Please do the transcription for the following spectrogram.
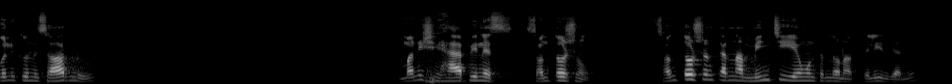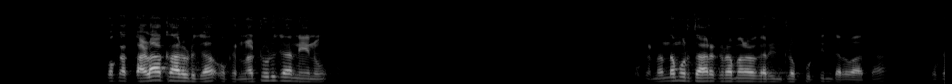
కొన్ని కొన్నిసార్లు మనిషి హ్యాపీనెస్ సంతోషం సంతోషం కన్నా మించి ఏముంటుందో నాకు తెలియదు కానీ ఒక కళాకారుడిగా ఒక నటుడిగా నేను ఒక నందమూరి తారక రామారావు గారి ఇంట్లో పుట్టిన తర్వాత ఒక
